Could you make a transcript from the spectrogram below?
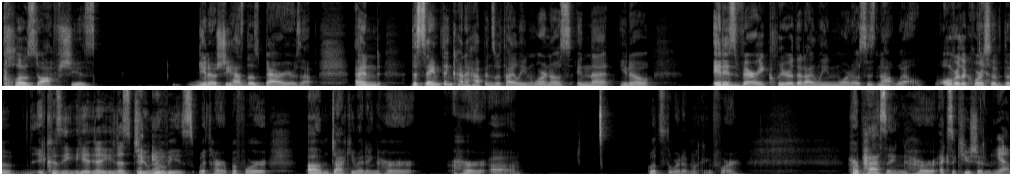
closed off she is you know she has those barriers up and the same thing kind of happens with aileen wuornos in that you know it is very clear that Aileen Wuornos is not well over the course Yeah. of the because he, he he does two movies with her before um documenting her her uh what's the word I'm looking for her passing her execution Yeah.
